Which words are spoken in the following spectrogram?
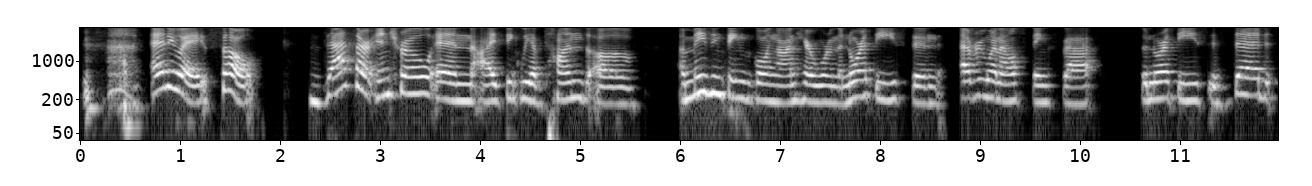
anyway, so that's our intro, and I think we have tons of amazing things going on here. We're in the Northeast, and everyone else thinks that the Northeast is dead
